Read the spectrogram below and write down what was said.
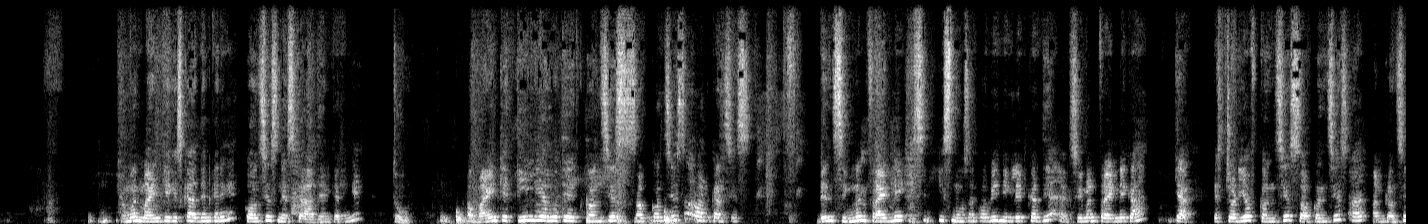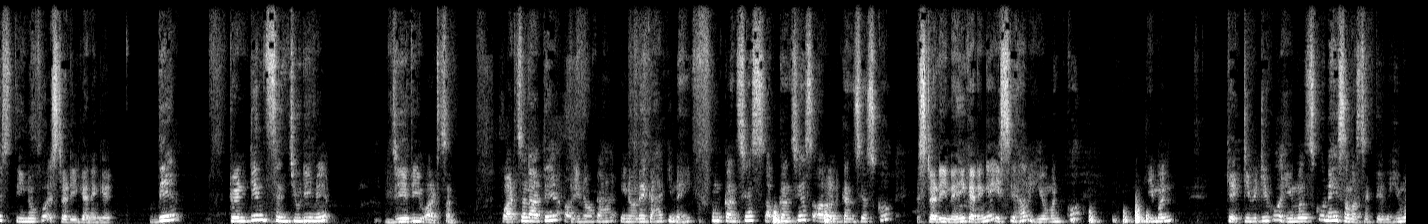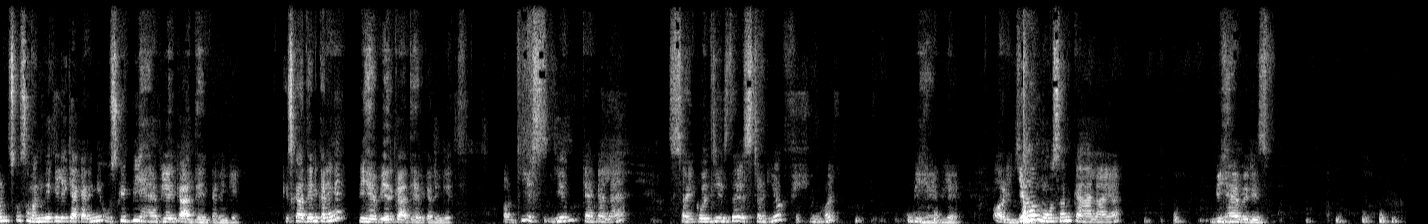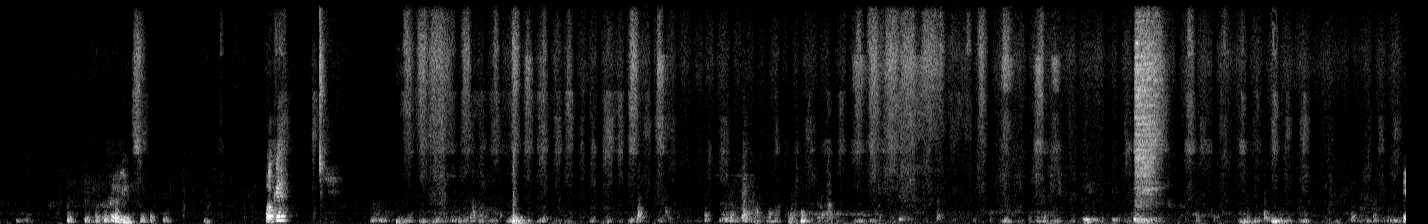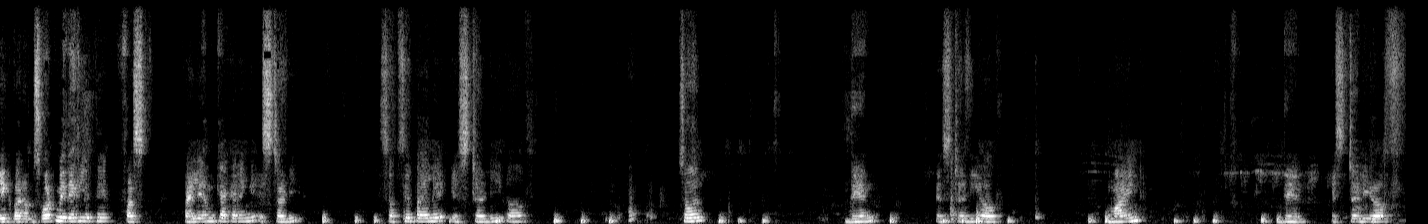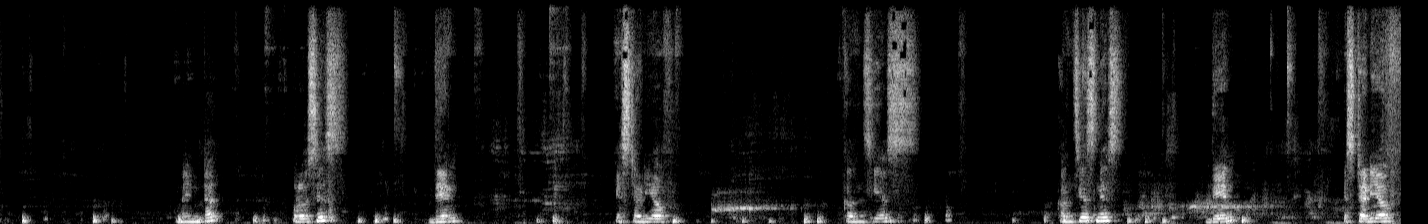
ह्यूमन माइंड के किसका अध्ययन करेंगे? कॉन्सियसनेस का अध्ययन करेंगे। तो अब माइंड के तीन लेयर होते हैं कॉन्शियस सबकॉन्शियस और अनकॉन्शियस देन सिगमन फ्राइड ने इस इस नोशन को भी निगलेक्ट कर दिया सिगमन फ्राइड ने कहा, क्या स्टडी ऑफ़ कॉन्शियस सबकॉन्शियस और अनकॉन्शियस तीनों को स्टडी करेंगे? देन ट्वेंटी सेंचुरी में जे बी वाटसन वाटसन आते हैं और इन्होंने कहा इन्होंने कहा कि नहीं, हम कॉन्शियस सबकॉन्शियस और अनकॉन्शियस को स्टडी नहीं करेंगे, इससे हम ह्यूमन को ह्यूमन की एक्टिविटी को ह्यूमंस को नहीं समझ सकते। ह्यूमंस को समझने के लिए क्या करेंगे? उसके बिहेवियर का अध्ययन करेंगे। किसका अध्ययन करेंगे? बिहेवियर का अध्ययन करेंगे। और ये ये क्या कहला है psychology is the study of human behaviour और यह मोशन कहलाया बिहेवियरिज्म ओके okay? एक बार हम शॉर्ट में देख लेते हैं। फ़र्स्ट पहले हम क्या करेंगे? स्टडी सबसे पहले study of soul then study of mind then study of mental process then study of conscious consciousness then study of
